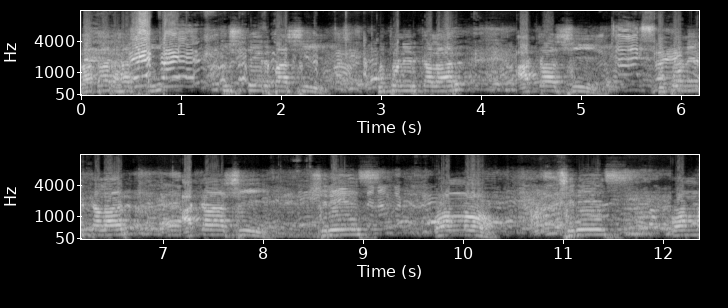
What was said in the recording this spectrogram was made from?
রাধার হাসি। কৃষ্ণের বাসি কুপনের কালার আকাশি। কুপনের কালার আকাশি। শ্রেষ কর্ণ শ্রেষ কর্ণ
